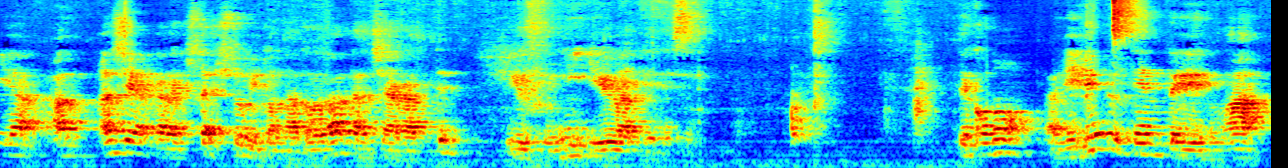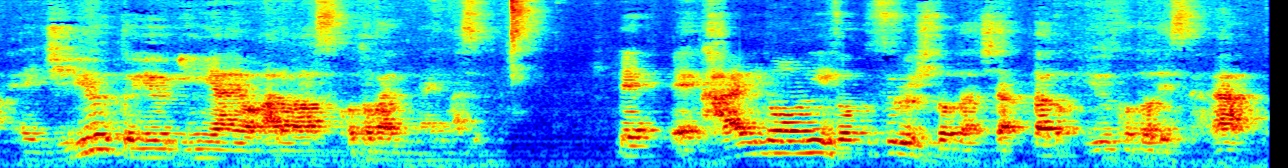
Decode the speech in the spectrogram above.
やアジアから来た人々などが立ち上がっているというふうに言うわけです。で、このリベルテンというのは、自由という意味合いを表す言葉になります。で、街道に属する人たちだったということですから、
